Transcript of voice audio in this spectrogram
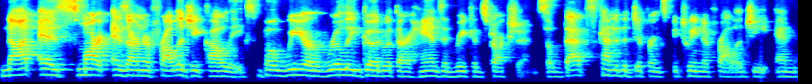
not as smart as our nephrology colleagues, but we are really good with our hands in reconstruction. So that's kind of the difference between nephrology and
